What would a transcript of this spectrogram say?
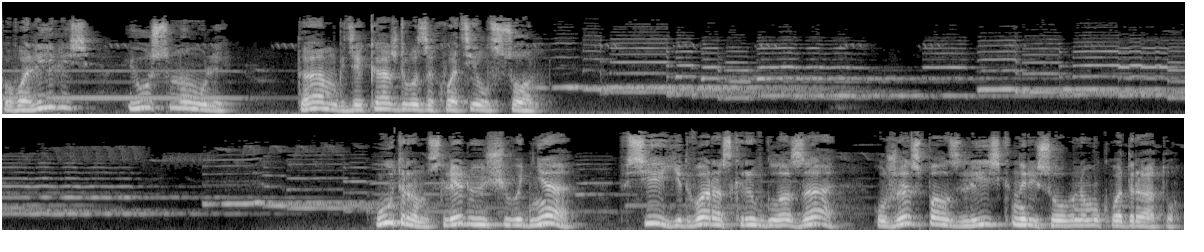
повалились и уснули там, где каждого захватил сон. Утром следующего дня все, едва раскрыв глаза, уже сползлись к нарисованному квадрату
